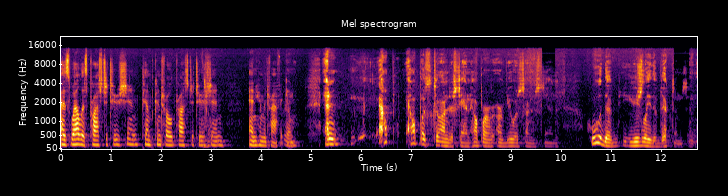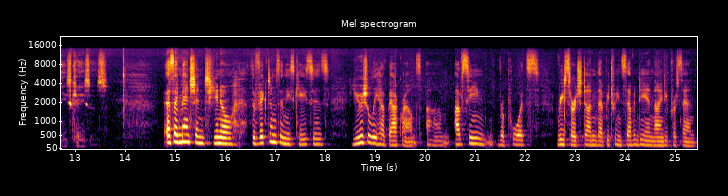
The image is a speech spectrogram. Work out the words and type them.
as well as prostitution, pimp-controlled prostitution, and human trafficking. And help, help us to understand, help our, our viewers to understand, who are the, usually the victims in these cases? As I mentioned, you know, the victims in these cases usually have backgrounds. Um, I've seen reports, research done that between 70 and 90 percent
